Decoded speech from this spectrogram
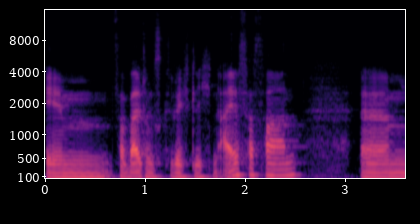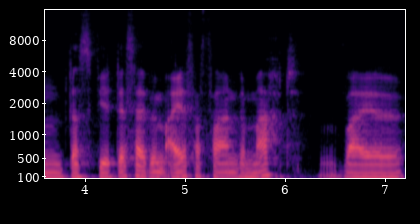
im verwaltungsgerichtlichen Eilverfahren. Ähm, das wird deshalb im Eilverfahren gemacht, weil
